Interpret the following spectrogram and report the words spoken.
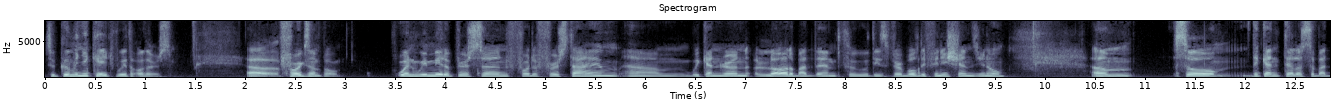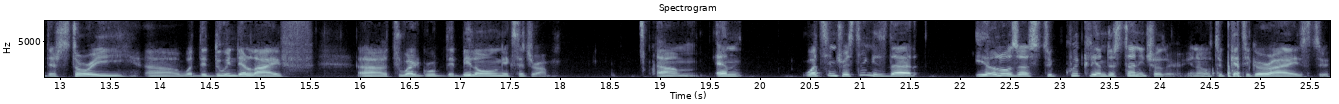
to communicate with others. Uh, for example, when we meet a person for the first time, um, we can learn a lot about them through these verbal definitions, you know. Um, so they can tell us about their story, uh, what they do in their life, uh, to what group they belong, etc. Um, and what's interesting is that it allows us to quickly understand each other, you know, to categorize, to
